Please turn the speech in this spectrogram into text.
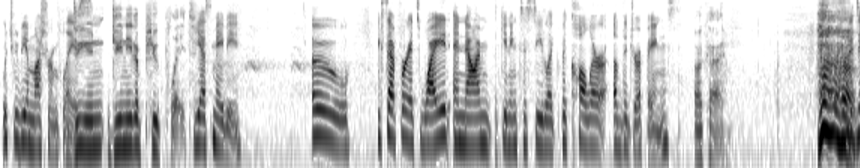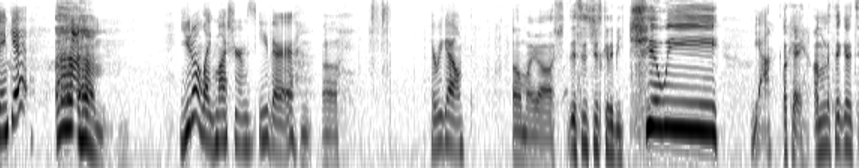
which would be a mushroom place. Do you do you need a puke plate? Yes, maybe. Oh, except for it's white, and now I'm getting to see like the color of the drippings. Okay. Gonna dink it? you don't like mushrooms either. Uh, Here we go. oh my gosh, this is just gonna be chewy. Yeah, Okay, I'm gonna think it's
